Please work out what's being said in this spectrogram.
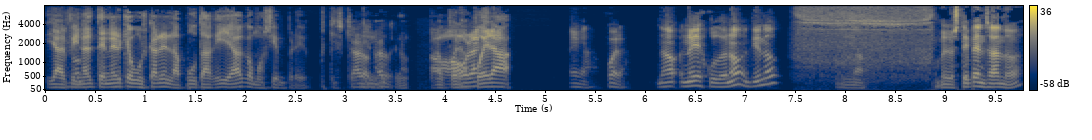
Y al final tener que buscar en la puta guía, como siempre. Que es que Claro, no, claro. que no. No, Ahora- fuera, fuera. Venga, fuera. No, no hay escudo, ¿no? ¿Entiendo? No. Me lo estoy pensando, ¿eh?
